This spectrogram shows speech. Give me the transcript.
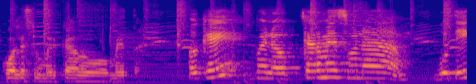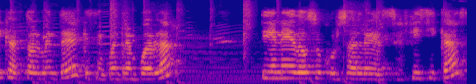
cuál es su mercado meta. Ok, bueno, Karma es una boutique actualmente que se encuentra en Puebla. Tiene dos sucursales físicas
